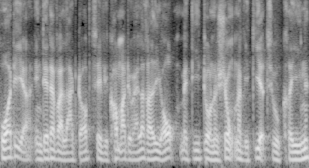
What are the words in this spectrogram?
hurtigere end det, der var lagt op til. Vi kommer det jo allerede i år med de donationer, vi giver til Ukraine.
